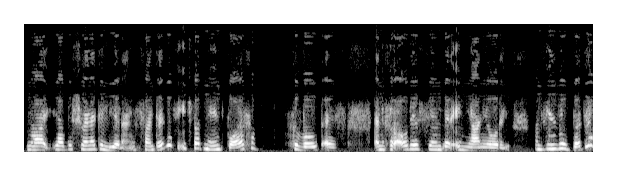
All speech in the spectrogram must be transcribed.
na ja persoonlike lenings want dit is iets wat mense baie gewild is in veral Desember en Januarie. Want mense wil bitter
